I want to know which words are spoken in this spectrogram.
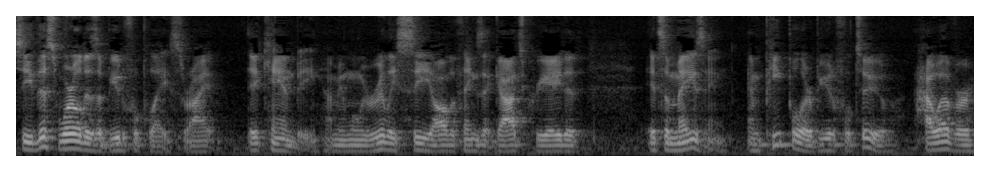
See, this world is a beautiful place, right? It can be. I mean, when we really see all the things that God's created, it's amazing. And people are beautiful too. However,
